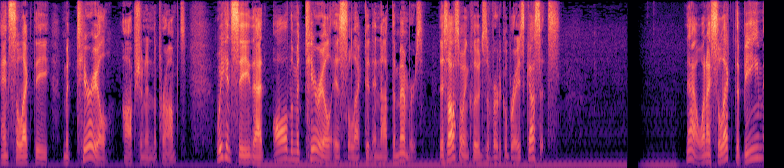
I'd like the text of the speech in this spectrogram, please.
and select the material option in the prompt, we can see that all the material is selected and not the members. This also includes the vertical brace gussets. Now when I select the beam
